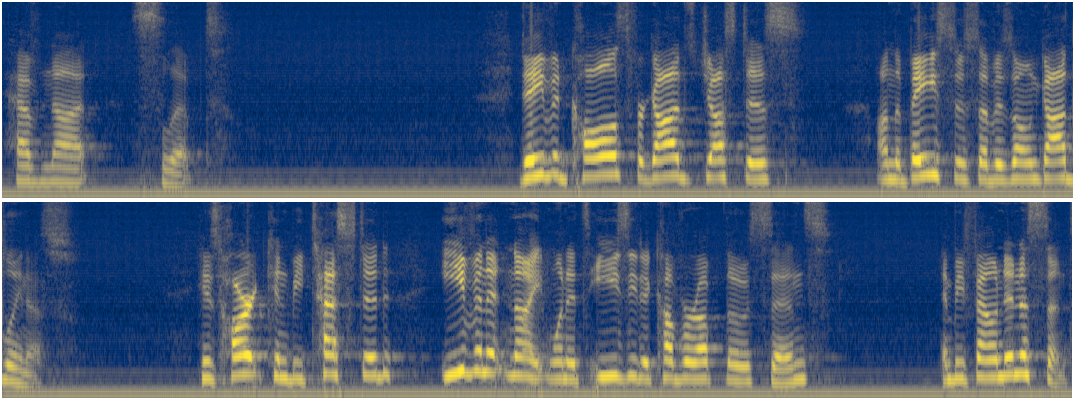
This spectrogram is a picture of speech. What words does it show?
have not slipped. David calls for God's justice on the basis of his own godliness. His heart can be tested even at night when it's easy to cover up those sins and be found innocent.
